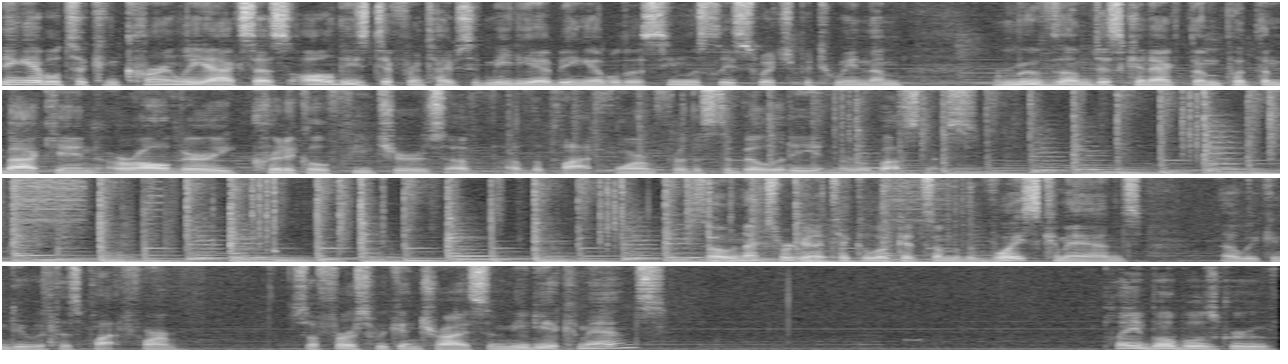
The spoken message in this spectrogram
being able to concurrently access all these different types of media, being able to seamlessly switch between them, remove them, disconnect them, put them back in, are all very critical features of, of the platform for the stability and the robustness. So next we're going to take a look at some of the voice commands that we can do with this platform. So first we can try some media commands. Play Bobo's Groove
